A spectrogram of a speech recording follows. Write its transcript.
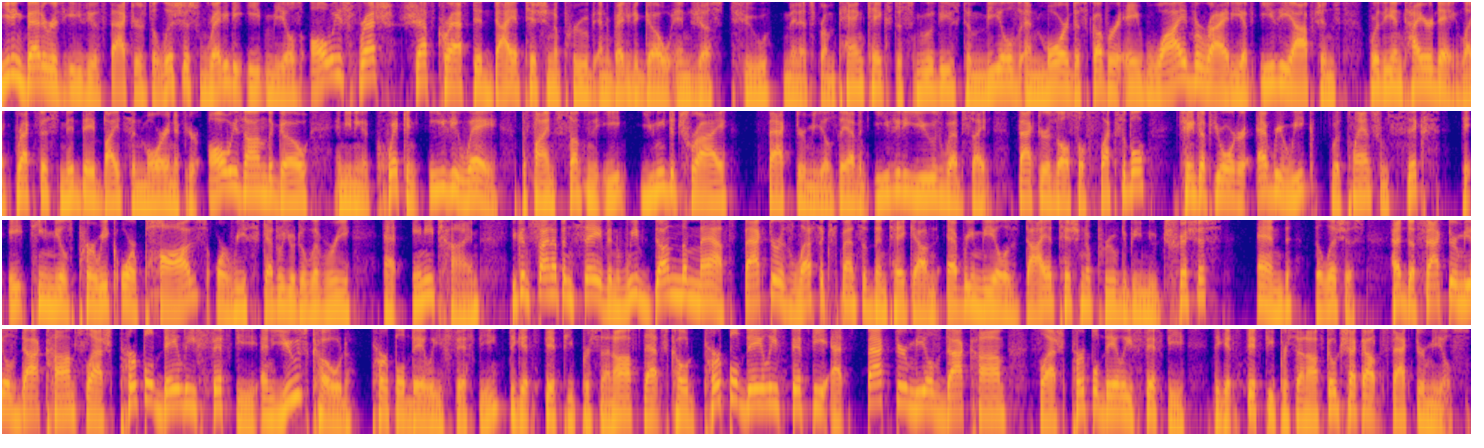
Eating better is easy with Factor's delicious, ready to eat meals, always fresh, chef crafted, dietitian approved, and ready to go in just two minutes. From pancakes to smoothies to meals and more, discover a wide variety of easy options for the entire day, like breakfast, midday bites, and more. And if you're always on the go and needing a quick and easy way to find something to eat, you need to try Factor meals. They have an easy to use website. Factor is also flexible. Change up your order every week with plans from six to 18 meals per week or pause or reschedule your delivery at any time. You can sign up and save, and we've done the math. Factor is less expensive than takeout, and every meal is dietitian approved to be nutritious and delicious. Head to factormeals.com slash purpledaily50 and use code purpledaily50 to get 50% off. That's code purpledaily50 at factormeals.com slash purpledaily50 to get 50% off. Go check out Factor Meals.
